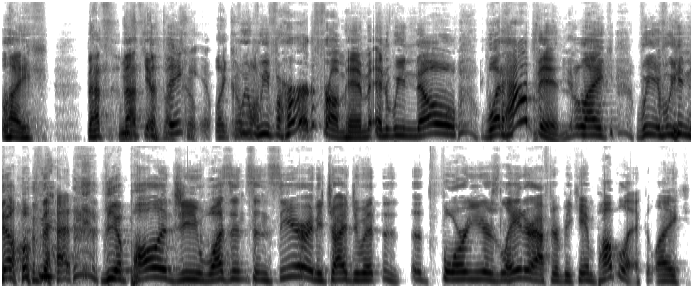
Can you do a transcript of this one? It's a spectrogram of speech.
Like that's We've- that's yeah, the like, thing. come- like, come we, we've heard from him and we know what happened. Like we we know that the apology wasn't sincere and he tried to do it uh, 4 years later after it became public. Like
